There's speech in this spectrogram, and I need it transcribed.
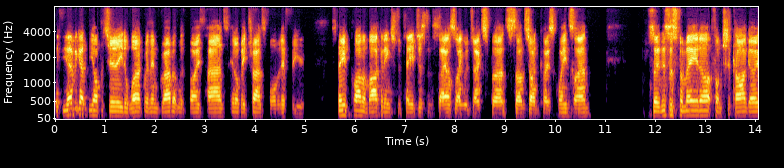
If you ever get the opportunity to work with him, grab it with both hands. It'll be transformative for you. Steve Plummer, marketing strategist and sales language expert, Sunshine Coast, Queensland. So this is Famida from Chicago.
